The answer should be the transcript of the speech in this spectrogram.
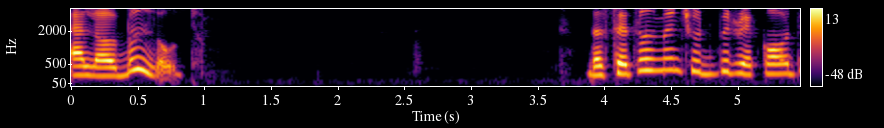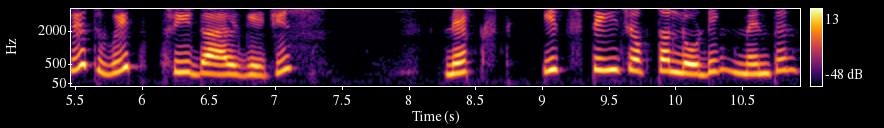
allowable load. The settlement should be recorded with 3 dial gauges. Next, each stage of the loading maintained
